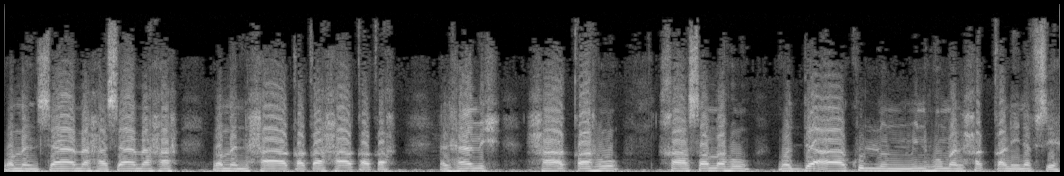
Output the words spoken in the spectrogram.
ومن سامح سامحه ومن حاقق حاققه. الهامش حاقه خاصمه وادعى كل منهما الحق لنفسه.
